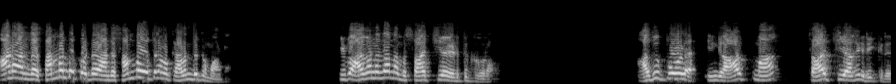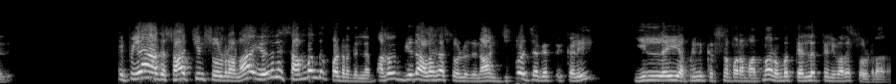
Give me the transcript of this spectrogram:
ஆனா அந்த சம்பந்தப்பட்ட அந்த சம்பவத்தை நம்ம கலந்துக்க மாட்டோம். இப்ப அவனை தான் நம்ம சாட்சியா எடுத்துக்கிறோம். அது போல இங்க ஆத்மா சாட்சியாக இருக்கிறது. இப்ப ஏன் அதை சாட்சின்னு சொல்றோம்னா எதுல சம்பந்தப்படுறது இல்ல. பகவத்கீதை அழகா சொல்லுது நான் ஜீவ ஜகத்துக்களில் இல்லை அப்படின்னு கிருஷ்ண பரமாத்மா ரொம்ப தெல்ல தெளிவாக சொல்றாரு.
